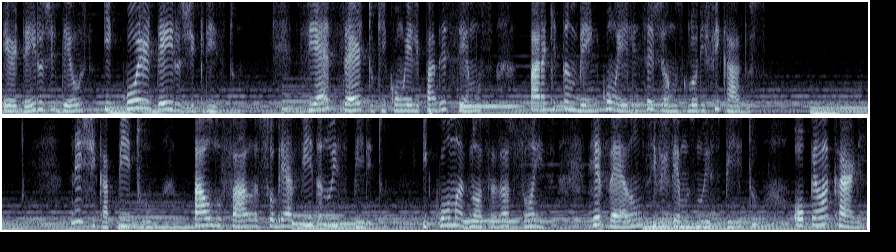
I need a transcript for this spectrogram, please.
herdeiros de Deus e co-herdeiros de Cristo. Se é certo que com ele padecemos, para que também com ele sejamos glorificados. Neste capítulo, Paulo fala sobre a vida no Espírito e como as nossas ações revelam se vivemos no espírito ou pela carne.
